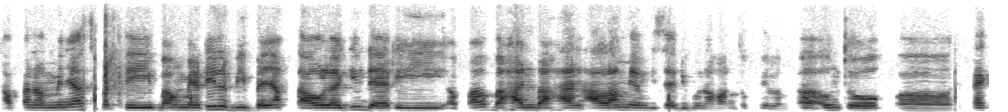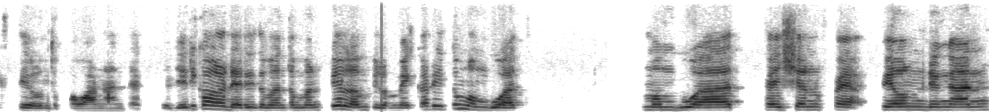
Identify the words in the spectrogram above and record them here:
apa namanya seperti Bang Mary lebih banyak tahu lagi dari apa bahan-bahan alam yang bisa digunakan untuk film uh, untuk uh, tekstil untuk pewarnaan tekstil. Jadi kalau dari teman-teman film filmmaker itu membuat membuat fashion film dengan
